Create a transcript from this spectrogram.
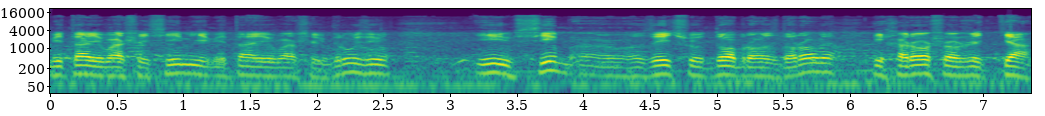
вітаю ваші сім'ї, вітаю ваших друзів і всім е, зичу доброго здоров'я і хорошого життя.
